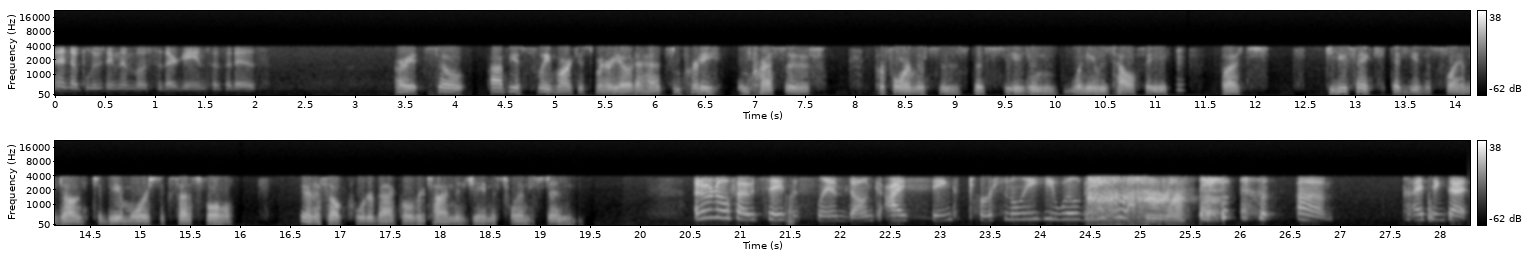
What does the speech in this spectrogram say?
end up losing them most of their games as it is. All right, so obviously Marcus Mariota had some pretty impressive performances this season when he was healthy, but do you think that he's a slam dunk to be a more successful NFL quarterback over time than Jameis Winston? I don't know if I would say it's a slam dunk. I think personally he will be. um, I think that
